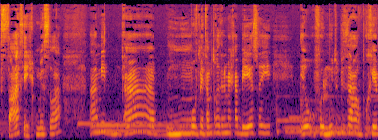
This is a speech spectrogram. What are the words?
fáceis, começou a, a me a movimentar muita coisa na minha cabeça. E eu foi muito bizarro, porque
